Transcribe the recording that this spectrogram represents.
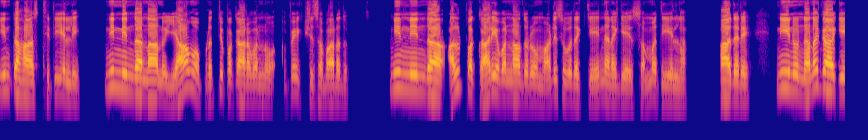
ಇಂತಹ ಸ್ಥಿತಿಯಲ್ಲಿ ನಿನ್ನಿಂದ ನಾನು ಯಾವ ಪ್ರತ್ಯುಪಕಾರವನ್ನು ಅಪೇಕ್ಷಿಸಬಾರದು? ನಿನ್ನಿಂದ ಅಲ್ಪ ಕಾರ್ಯವನ್ನಾದರೂ ಮಾಡಿಸುವುದಕ್ಕೆ ನನಗೆ ಸಮ್ಮತಿಯಿಲ್ಲ. ಆದರೆ ನೀನು ನನಗಾಗಿ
